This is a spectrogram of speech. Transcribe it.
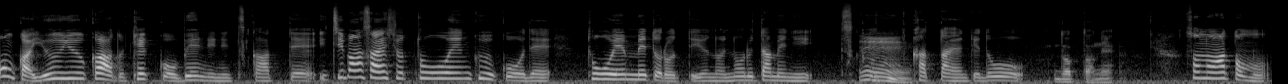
今回悠々カード結構便利に使って一番最初桃園空港で東園メトロっていうのに乗るために作っうん。買ったんやけどだったね。その後も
